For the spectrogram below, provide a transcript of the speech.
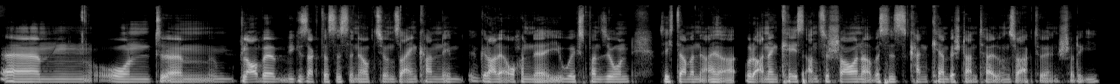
Ähm, und ähm, glaube, wie gesagt, dass es eine Option sein kann, gerade auch in der EU-Expansion, sich da mal einen oder anderen Case anzuschauen, aber es ist kein Kernbestandteil unserer aktuellen Strategie.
